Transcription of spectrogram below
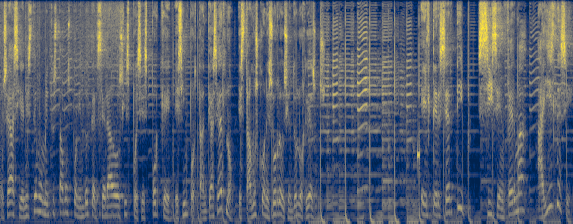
O sea, si en este momento estamos poniendo tercera dosis, pues es porque es importante hacerlo. Estamos con eso reduciendo los riesgos. El tercer tip, si se enferma, aíslese,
